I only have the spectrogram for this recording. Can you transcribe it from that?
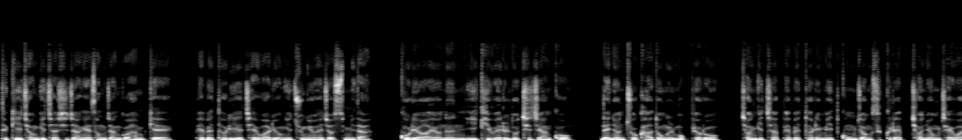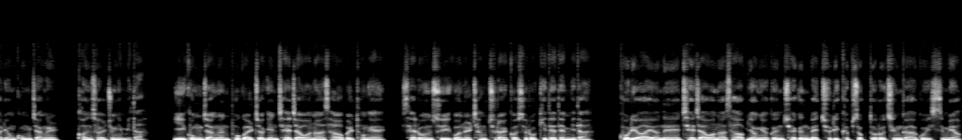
특히 전기차 시장의 성장과 함께 폐배터리의 재활용이 중요해졌습니다. 고려아연은 이 기회를 놓치지 않고 내년 초 가동을 목표로 전기차 폐배터리 및 공정 스크랩 전용 재활용 공장을 건설 중입니다. 이 공장은 포괄적인 재자원화 사업을 통해 새로운 수익원을 창출할 것으로 기대됩니다. 고려아연의 재자원화 사업 영역은 최근 매출이 급속도로 증가하고 있으며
